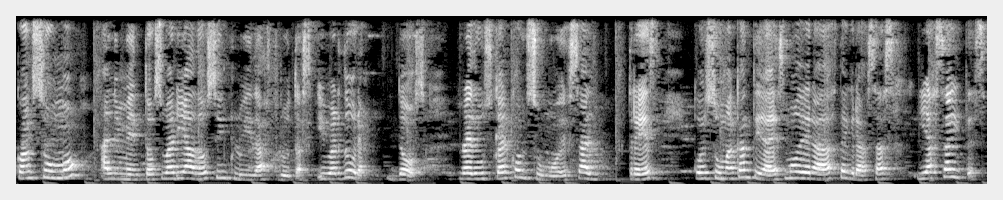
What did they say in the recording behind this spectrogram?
Consumo alimentos variados, incluidas frutas y verduras. 2. Reduzca el consumo de sal. 3. Consuma cantidades moderadas de grasas y aceites.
